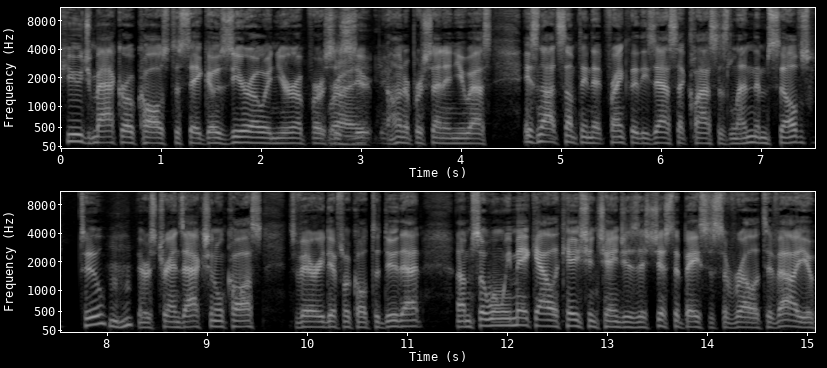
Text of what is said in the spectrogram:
huge macro calls to say go zero in Europe versus right. 100% in US is not something that, frankly, these asset classes lend themselves to. Mm-hmm. There's transactional costs. It's very difficult to do that. Um, so when we make allocation changes, it's just a basis of relative value.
